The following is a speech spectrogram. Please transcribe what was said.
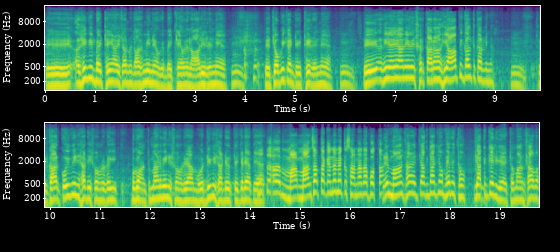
ਤੇ ਅਸੀਂ ਵੀ ਬੈਠੇ ਆ ਸਾਨੂੰ 10 ਮਹੀਨੇ ਹੋ ਗਏ ਬੈਠੇ ਆ ਉਹਦੇ ਨਾਲ ਹੀ ਰਹਿੰਦੇ ਆ ਤੇ 24 ਘੰਟੇ ਇੱਥੇ ਰਹਿੰਦੇ ਆ ਤੇ ਅਸੀਂ ਇਹ ਆਨੇ ਵੀ ਸਰਕਾਰਾਂ ਅਸੀਂ ਆਪ ਹੀ ਗਲਤ ਕਰ ਲਈਆਂ। ਸਰਕਾਰ ਕੋਈ ਵੀ ਨਹੀਂ ਸਾਡੀ ਸੁਣ ਰਹੀ ਭਗਵੰਤ ਮਾਨ ਵੀ ਨਹੀਂ ਸੁਣ ਰਿਹਾ ਮੋਦੀ ਵੀ ਸਾਡੇ ਉੱਤੇ ਚੜਿਆ ਪਿਆ। ਮਾ- ਮਾਨ ਸਾਹਿਬ ਤਾਂ ਕਹਿੰਦਾ ਮੈਂ ਕਿਸਾਨਾਂ ਦਾ ਪੁੱਤ। ਆ ਇਹ ਮਾਨ ਸਾਹਿਬ ਚੱਕਦਾ ਕਿਉਂ ਫਿਰ ਇੱਥੋਂ? ਚੱਕ ਕੇ ਲਿਆ ਇੱਥੋਂ ਮਾਨ ਸਾਹਿਬ।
